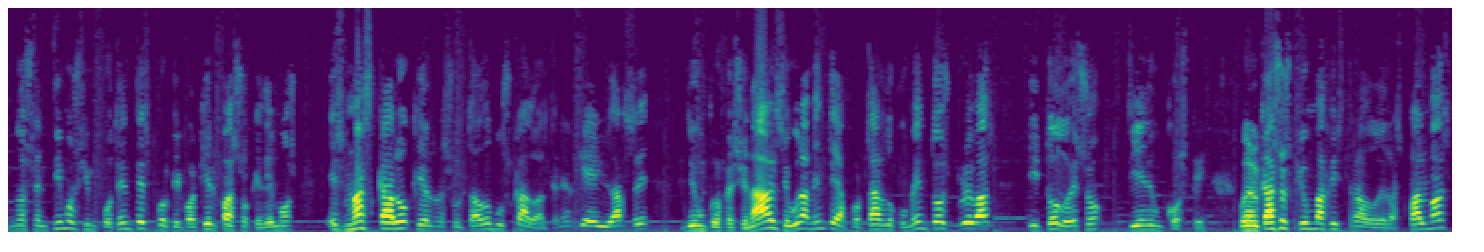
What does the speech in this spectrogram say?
nos sentimos impotentes porque cualquier paso que demos es más caro que el resultado buscado al tener que ayudarse de un profesional, seguramente aportar documentos, pruebas y todo eso tiene un coste. Bueno, el caso es que un magistrado de Las Palmas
